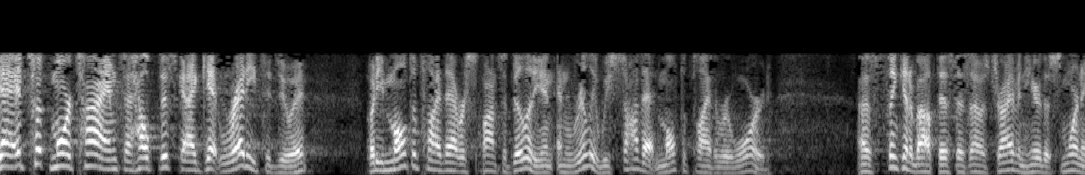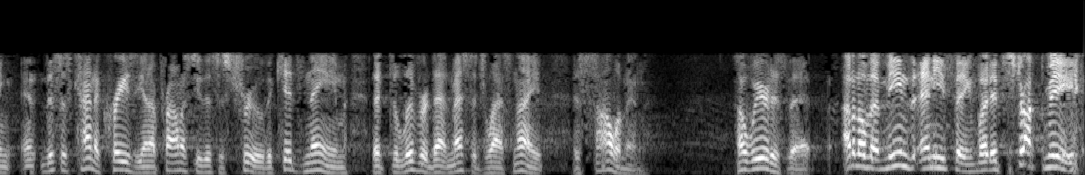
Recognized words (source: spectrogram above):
Yeah, it took more time to help this guy get ready to do it, but he multiplied that responsibility, and, and really we saw that multiply the reward. I was thinking about this as I was driving here this morning, and this is kind of crazy, and I promise you this is true. The kid's name that delivered that message last night is Solomon. How weird is that? I don't know if that means anything, but it struck me.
